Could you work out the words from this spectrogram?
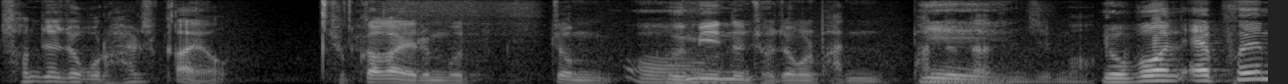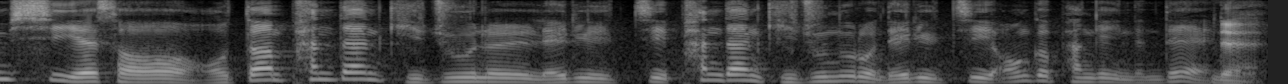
선제적으로 할까요? 주가가 예를 뭐 좀 어. 의미 있는 조정을 받, 받는다든지 뭐. 요번 FOMC에서 어떠한 판단 기준을 내릴지 판단 기준으로 내릴지 언급한 게 있는데 네.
